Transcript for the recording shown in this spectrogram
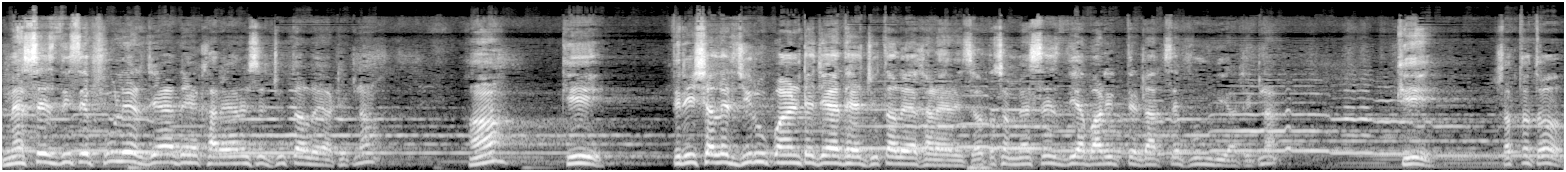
মেসেজ দিছে ফুলের জায়া দিয়ে খাড়ায় রয়েছে জুতা লয়া, ঠিক না? হ্যাঁ? কি? তিরিশ সালের জিরো পয়েন্টে যে দেয় জুতা লয়া খাড়ায় রয়েছে অথচ মেসেজ দিয়া বাড়িতে ডাকছে ফোন দিয়া, ঠিক না? কি? সত্য তো?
